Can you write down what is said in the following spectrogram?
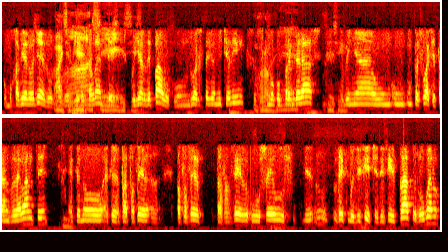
como Javier Ollero, ah, do ah, restaurante sí, sí, Culler de Pavo, con dúas estrellas Michelin, como comprenderás, sí, sí. que veña un, un, un persoaxe tan relevante, é que no é que para facer para facer para facer os seus non sei como dicirche, dicir pratos ou bueno,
